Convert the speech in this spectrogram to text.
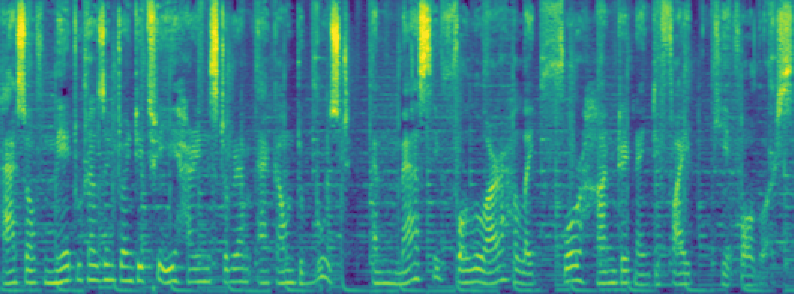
As of May 2023, her Instagram account boosted a massive follower like 495k followers.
